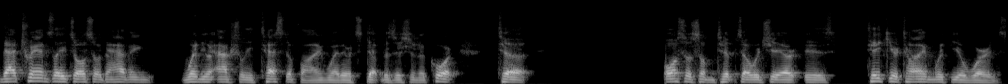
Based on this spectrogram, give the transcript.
that translates also to having when you're actually testifying, whether it's deposition or court, to also some tips I would share is take your time with your words,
